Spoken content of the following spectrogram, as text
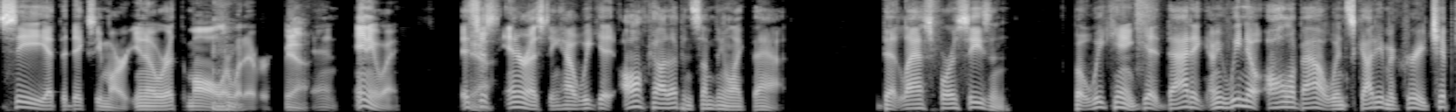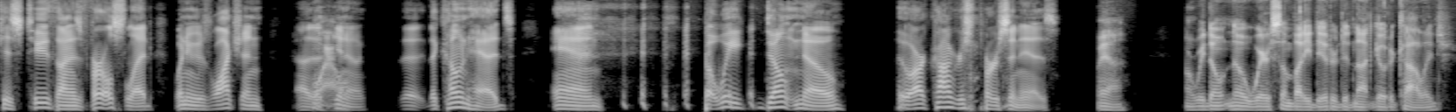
see at the Dixie Mart, you know, or at the mall or Mhm. whatever. Yeah. And anyway, it's Yeah. just interesting how we get all caught up in something like that that lasts for a season. But we can't get that. I mean, we know all about when Scotty McCreery chipped his tooth on his Verl sled when he was watching, uh, Wow. you know, the the Coneheads, and but we don't know who our congressperson is. Yeah. Or we don't know where somebody did or did not go to college.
